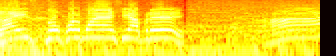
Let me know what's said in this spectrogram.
ગાઈસ સ્નોફોલમાં આવ્યા છીએ આપણે. હા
